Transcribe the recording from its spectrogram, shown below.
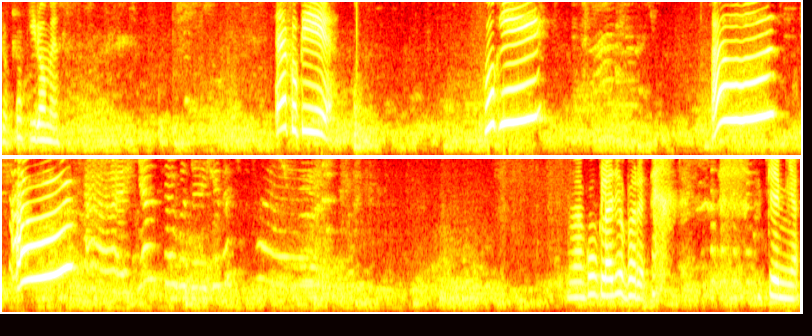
જો કુકી રમેશ એ કુકી. કુકી? કુકલા જે ભરે. કેન્યા.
